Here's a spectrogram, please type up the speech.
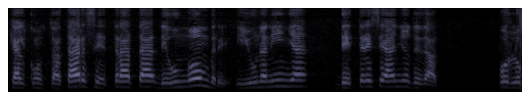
que al constatar se trata de un hombre y una niña de 13 años de edad. Por lo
